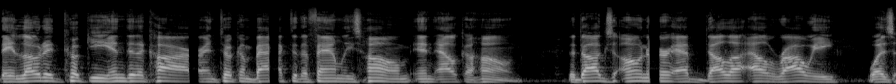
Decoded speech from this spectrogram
They loaded Cookie into the car and took him back to the family's home in El Cajon. The dog's owner, Abdullah Al Rawi, was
